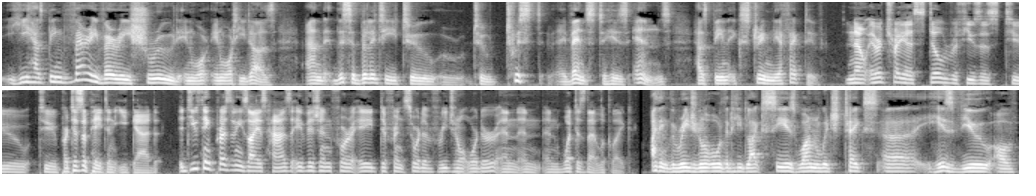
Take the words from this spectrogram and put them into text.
he has been very, very shrewd in what in what he does and this ability to, to twist events to his ends has been extremely effective. Now, Eritrea still refuses to, to participate in IGAD. Do you think President Isaias has a vision for a different sort of regional order, and, and, and what does that look like? I think the regional order that he'd like to see is one which takes uh, his view of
